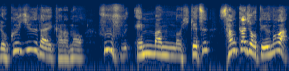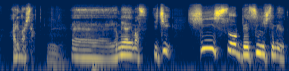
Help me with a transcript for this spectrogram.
60代からの夫婦円満の秘訣3か条というのがありました、えー読み上げます。1寝室を別にしてみる。テ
